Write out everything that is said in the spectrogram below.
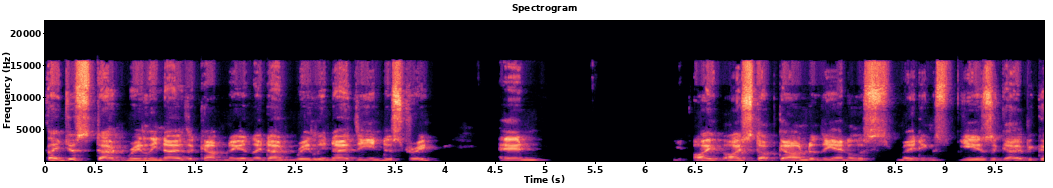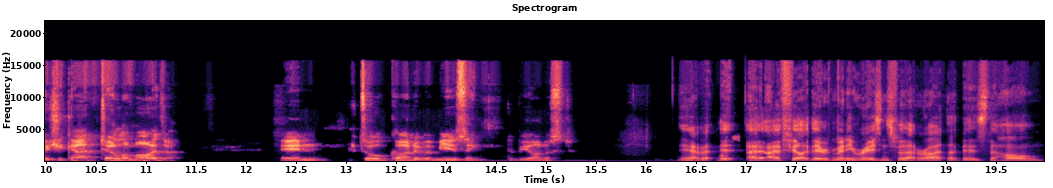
they just don't really know the company and they don't really know the industry, and I I stopped going to the analyst meetings years ago because you can't tell them either, and it's all kind of amusing to be honest. Yeah, but I feel like there are many reasons for that, right? That there's the whole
